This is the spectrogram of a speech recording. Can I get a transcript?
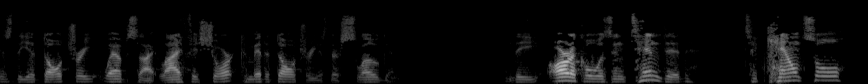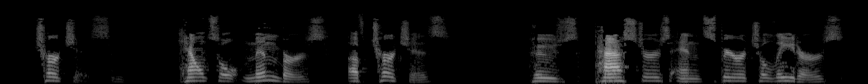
is the adultery website. Life is short, commit adultery is their slogan. The article was intended to counsel churches and counsel members of churches whose pastors and spiritual leaders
